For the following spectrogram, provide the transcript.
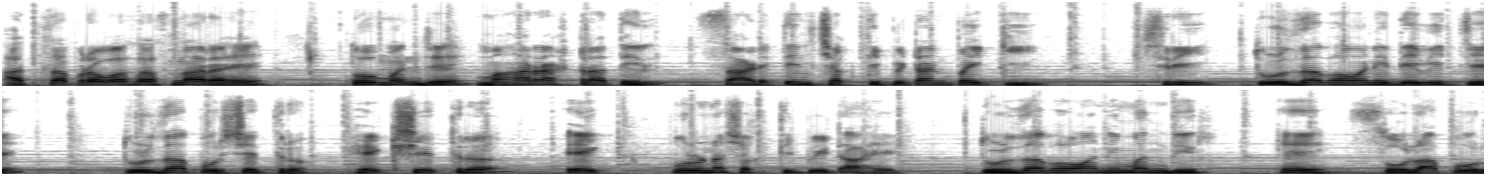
आजचा प्रवास असणार आहे तो म्हणजे महाराष्ट्रातील साडेतीन शक्तिपीठांपैकी श्री तुळजाभवानी देवीचे तुळजापूर क्षेत्र हे क्षेत्र एक पूर्ण शक्तिपीठ आहे. तुळजाभवानी मंदिर हे सोलापूर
